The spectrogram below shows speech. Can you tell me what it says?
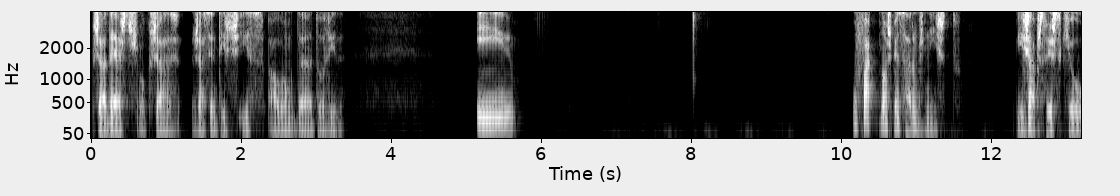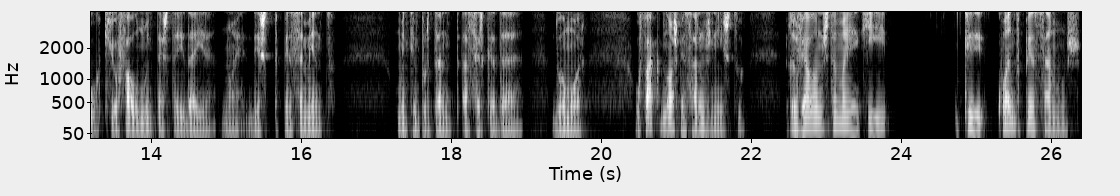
que já destes ou que já, já sentiste isso ao longo da tua vida. E o facto de nós pensarmos nisto, e já percebeste que eu, que eu falo muito desta ideia, não é? Deste pensamento muito importante acerca da, do amor. O facto de nós pensarmos nisto revela-nos também aqui que quando pensamos,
